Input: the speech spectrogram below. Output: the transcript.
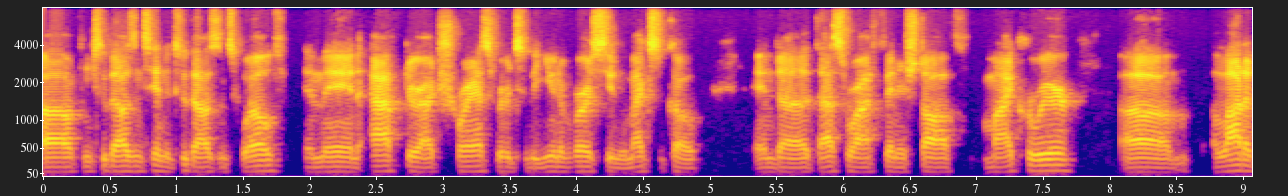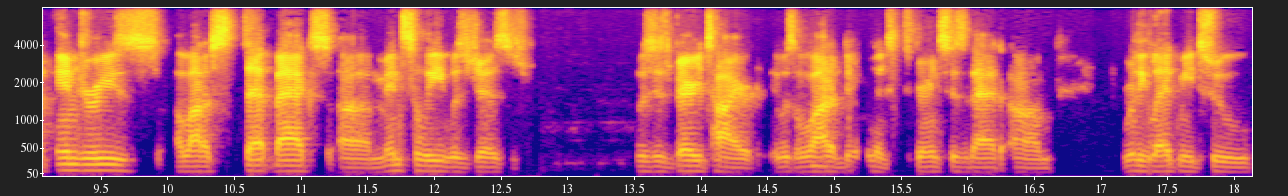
uh, from 2010 to 2012. And then after I transferred to the University of New Mexico, and uh, that's where I finished off my career. Um, a lot of injuries, a lot of setbacks. Uh, mentally was just was just very tired. It was a lot of different experiences that um, really led me to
